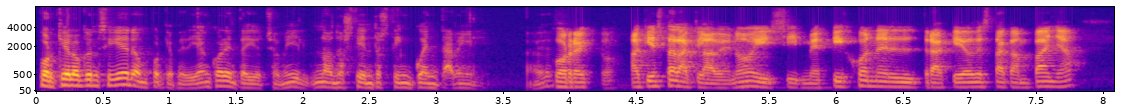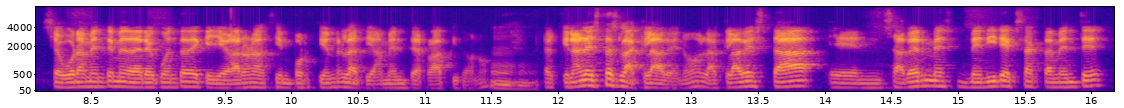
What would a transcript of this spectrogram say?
¿por qué lo consiguieron? Porque pedían 48.000, no 250.000. Correcto. Aquí está la clave, ¿no? Y si me fijo en el traqueo de esta campaña, seguramente me daré cuenta de que llegaron al 100% relativamente rápido, ¿no? Al final esta es la clave, ¿no? La clave está en saber medir exactamente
